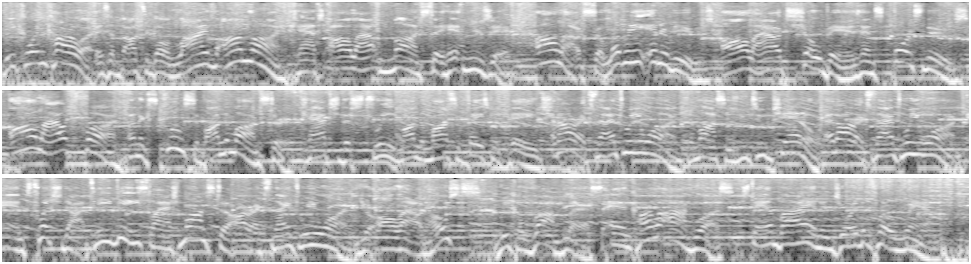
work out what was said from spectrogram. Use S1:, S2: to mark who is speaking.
S1: Rico and Carla is about to go live online. Catch all out monster hit music, all out celebrity interviews, all out showbiz and sports news, all out fun, an exclusive on the Monster. Catch the stream on the Monster Facebook page at RX931, the Monster YouTube channel at RX931, and twitch.tv slash Monster RX931. Your all out hosts, Rico Robles and Carla Aguas. Stand by and enjoy the program.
